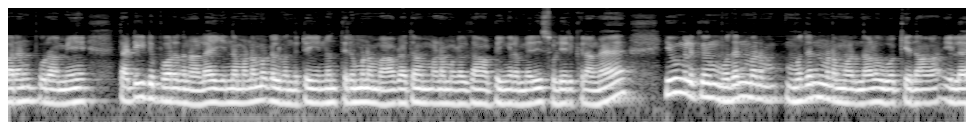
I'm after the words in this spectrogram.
வரன் பூராமே தட்டிக்கிட்டு போகிறதுனால இந்த மணமகள் வந்துட்டு இன்னும் திருமணம் ஆகாத மணமகள் தான் அப்படிங்கிற மாதிரி சொல்லியிருக்கிறாங்க. இவங்களுக்கு முதன் மரம் முதன் மனமாக இருந்தாலும் ஓகே தான். இல்லை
